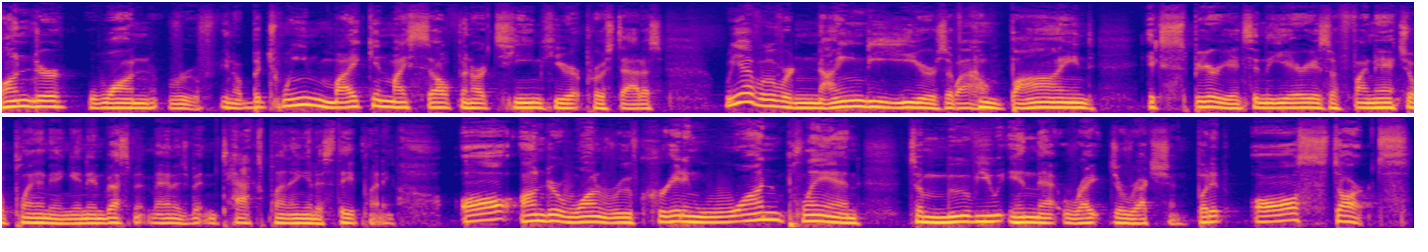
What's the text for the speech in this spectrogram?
under one roof. You know, between Mike and myself and our team here at ProStatus, we have over 90 years of wow. combined experience in the areas of financial planning and investment management and tax planning and estate planning, all under one roof, creating one plan to move you in that right direction. But it all starts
